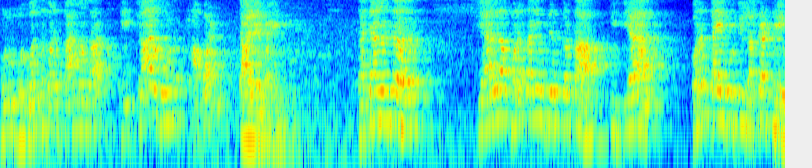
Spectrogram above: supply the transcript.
म्हणून भगवंत परत काय म्हणतात? हे चार गुण आपण टाळले पाहिजे. त्याच्यानंतर शियाला परत आणि उपदेश करतात की शियाल परत काही गोष्टी लक्षात ठेव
